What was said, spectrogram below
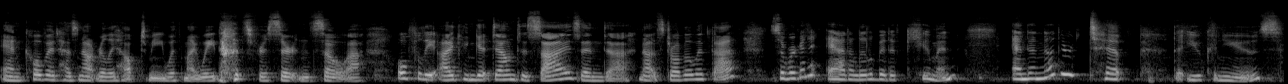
and COVID has not really helped me with my weight. That's for certain. So uh, hopefully I can get down to size and uh, not struggle with that. So we're going to add a little bit of cumin, and another tip that you can use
